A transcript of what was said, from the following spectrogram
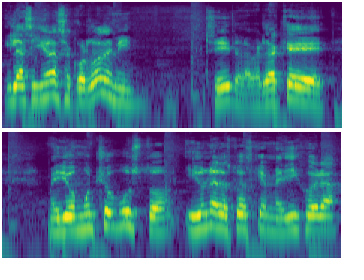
Y la señora se acordó de mí. Sí, la verdad que me dio mucho gusto. Y una de las cosas que me dijo era,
